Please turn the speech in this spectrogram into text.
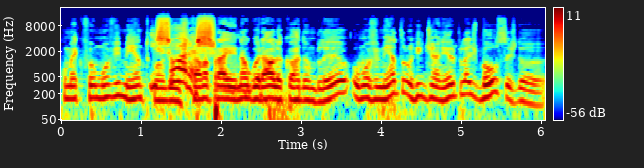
como é que foi o movimento e quando chora, estava para inaugurar o Le Cordon Bleu, o movimento no Rio de Janeiro pelas bolsas do.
